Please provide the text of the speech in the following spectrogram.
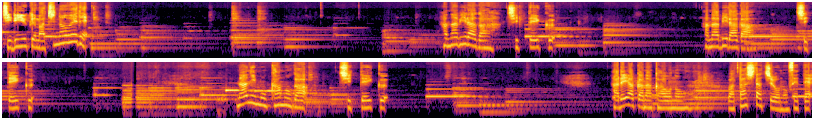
散りゆく街の上で、花びらが散っていく。花びらが散っていく。何もかもが散っていく。晴れやかな顔の私たちを乗せて。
